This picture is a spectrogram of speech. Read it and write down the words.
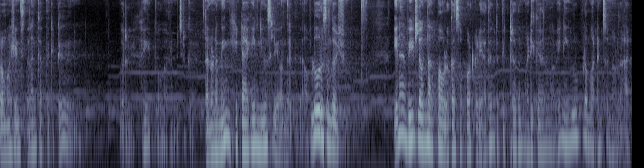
ப்ரொமோஷன்ஸ் இதெல்லாம் கற்றுக்கிட்டு ஒரு ஹை போக ஆரம்பிச்சிருக்கு. தன்னோட மீம் ஹிட் ஆகி நியூஸ்லேயே வந்திருக்குது. அவ்வளோ ஒரு சந்தோஷம். ஏன்னா வீட்டில் வந்து அப்பா அவ்வளோக்கா சப்போர்ட் கிடையாது. அவர் திட்டுறதும் அடிக்கிறதும் அவை நீ உருப்பிட மாட்டேன்னு சொன்ன ஒரு ஆள்.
